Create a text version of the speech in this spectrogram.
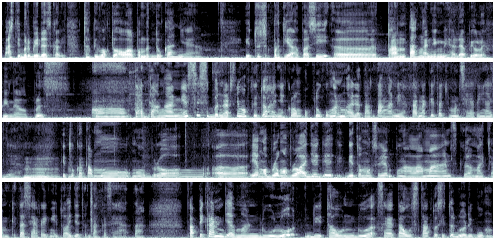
Pasti berbeda sekali. Tapi waktu awal pembentukannya itu seperti apa sih eh, tantangan yang dihadapi oleh female plus? Hmm, tantangannya sih sebenarnya waktu itu hanya kelompok dukungan nggak ada tantangan ya karena kita cuma sharing aja Hmm, itu ketemu ngobrol eh, ya ngobrol-ngobrol aja gi- gitu maksudnya pengalaman segala macam kita sharing itu aja tentang kesehatan tapi kan zaman dulu di tahun dua saya tahu status itu 2004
